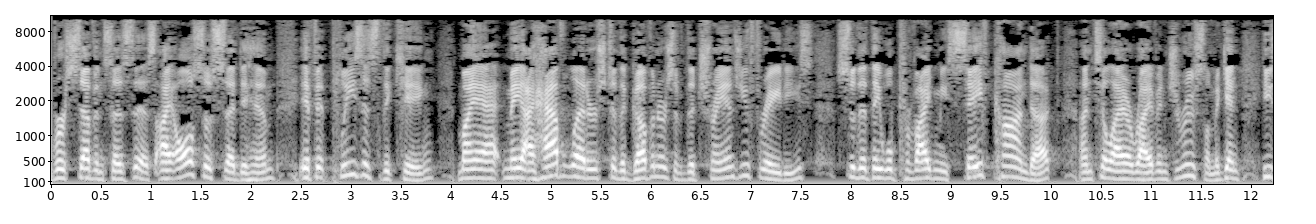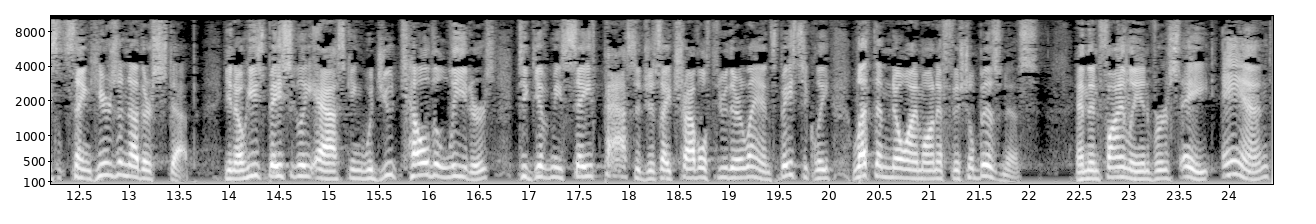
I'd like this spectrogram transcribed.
verse 7 says this I also said to him, If it pleases the king, may I have letters to the governors of the Trans Euphrates so that they will provide me safe conduct until I arrive in Jerusalem. Again, he's saying, Here's another step. You know, he's basically asking, Would you tell the leaders to give me safe passage as I travel through their lands? Basically, let them know I'm on official business. And then finally, in verse 8, And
